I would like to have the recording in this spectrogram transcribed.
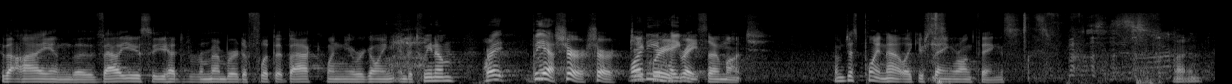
the i and the value, so you had to remember to flip it back when you were going in between them, right? But yeah, sure, sure. Why do you hate great. so much? I'm just pointing out like you're saying wrong things.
